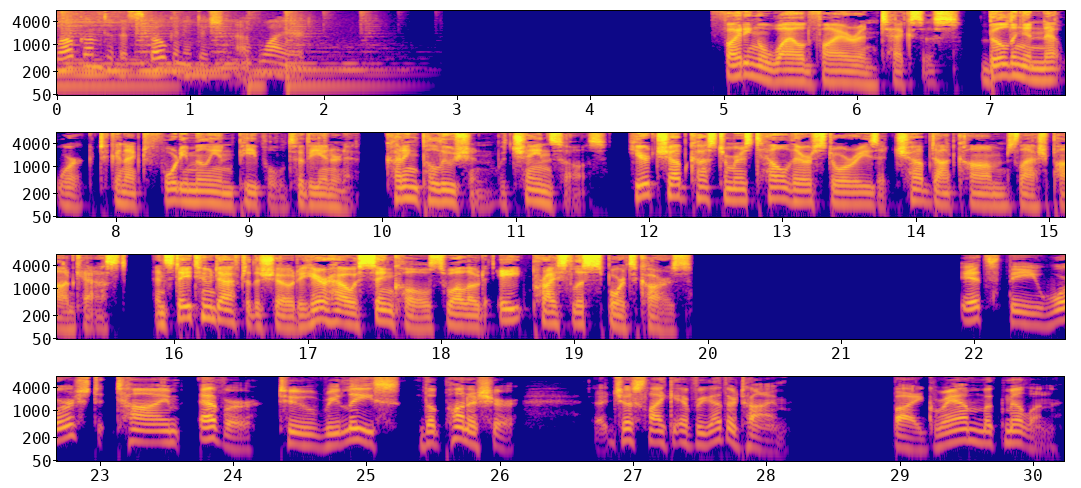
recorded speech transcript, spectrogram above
Welcome to the spoken edition of Wired. Fighting a wildfire in Texas, building a network to connect 40 million people to the internet, cutting pollution with chainsaws. Hear Chubb customers tell their stories at chubb.com slash podcast. And stay tuned after the show to hear how a sinkhole swallowed eight priceless sports cars. It's the worst time ever to release The Punisher, uh, just like every other time. By Graeme McMillan.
